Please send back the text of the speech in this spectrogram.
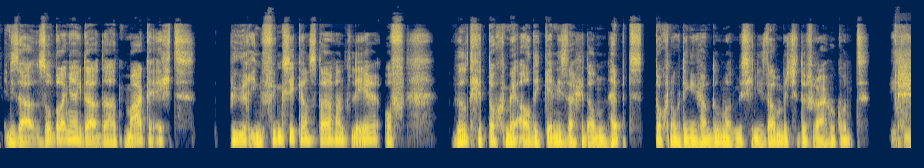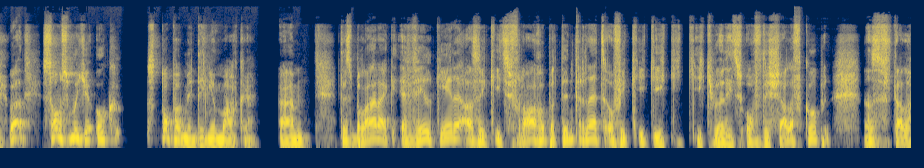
Is dat zo belangrijk dat, dat het maken echt puur in functie kan staan van het leren? Of wilt je toch met al die kennis dat je dan hebt, toch nog dingen gaan doen? Want misschien is dat een beetje de vraag ook. Want... Soms moet je ook stoppen met dingen maken. Um, het is belangrijk. Veel keren als ik iets vraag op het internet of ik, ik, ik, ik, ik wil iets off the shelf kopen, dan stellen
